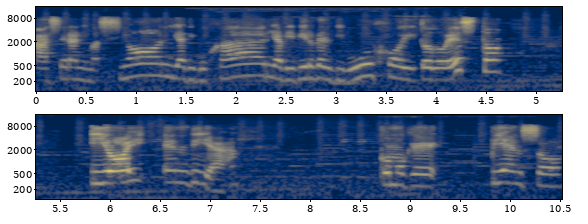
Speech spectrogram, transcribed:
a hacer animación y a dibujar y a vivir del dibujo y todo esto. Y hoy en día, como que pienso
